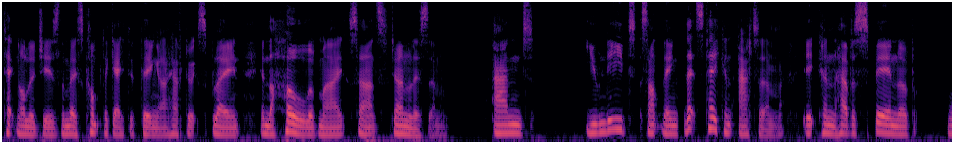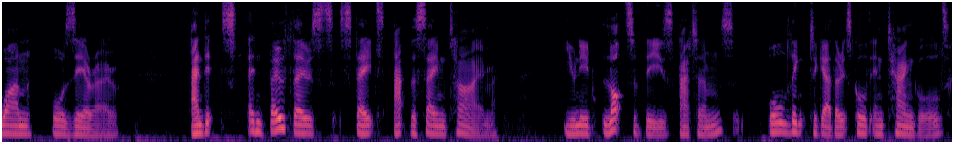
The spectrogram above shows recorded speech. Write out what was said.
technology is the most complicated thing I have to explain in the whole of my science journalism. And you need something. Let's take an atom. It can have a spin of one, or zero. And it's in both those states at the same time. You need lots of these atoms all linked together. It's called entangled.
